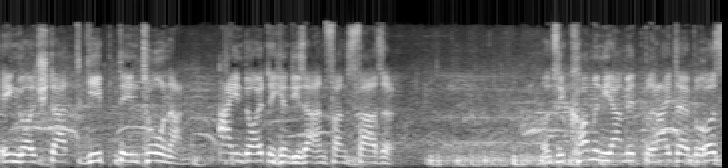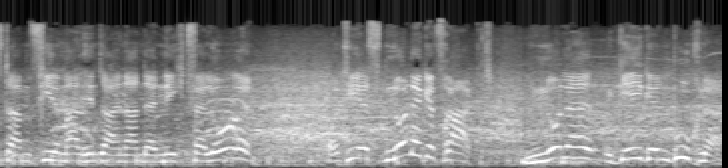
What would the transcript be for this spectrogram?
Ingolstadt gibt den Ton an. Eindeutig in dieser Anfangsphase. Und sie kommen ja mit breiter Brust, haben viermal hintereinander nicht verloren. Und hier ist Nulle gefragt. Nulle gegen Buchner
